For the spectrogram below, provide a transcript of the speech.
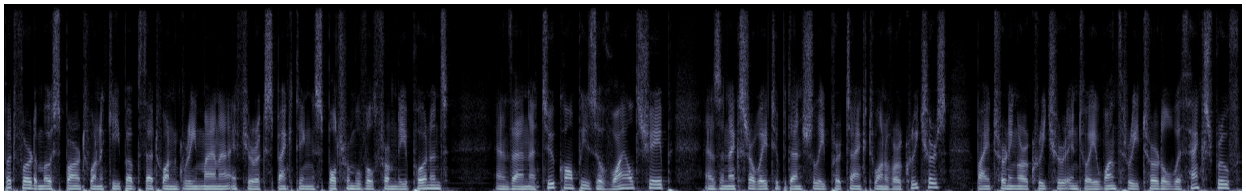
but for the most part want to keep up that one green mana if you're expecting spot removal from the opponent and then two copies of Wild Shape as an extra way to potentially protect one of our creatures by turning our creature into a 1-3 turtle with hexproof.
